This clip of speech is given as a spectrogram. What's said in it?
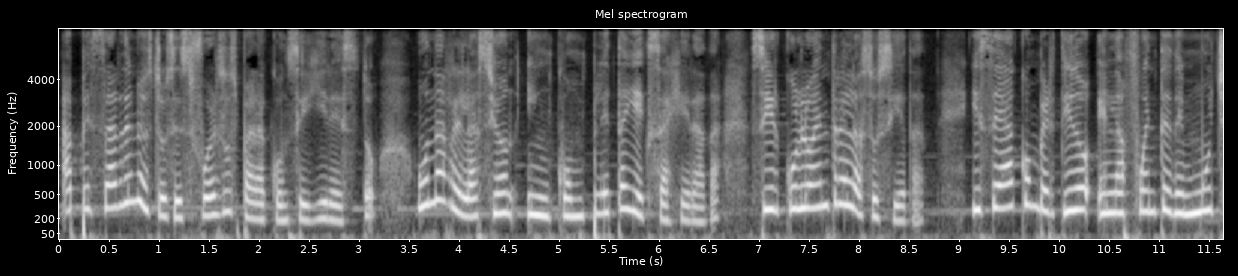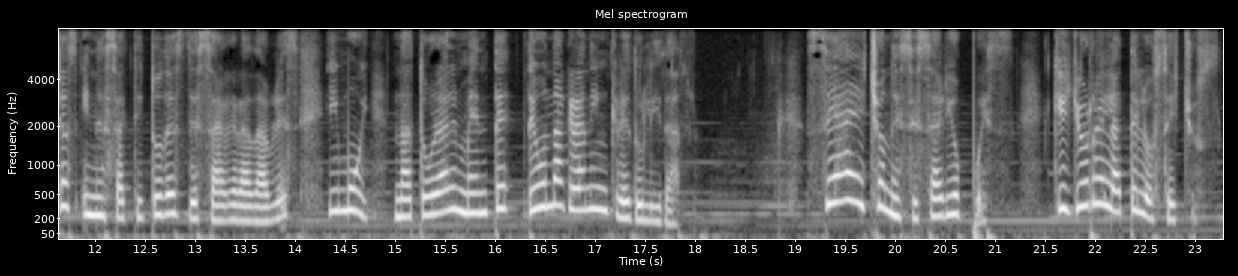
a pesar de nuestros esfuerzos para conseguir esto, una relación incompleta y exagerada circuló entre la sociedad y se ha convertido en la fuente de muchas inexactitudes desagradables y muy naturalmente de una gran incredulidad. Se ha hecho necesario, pues, que yo relate los hechos,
